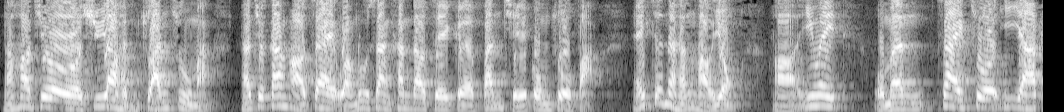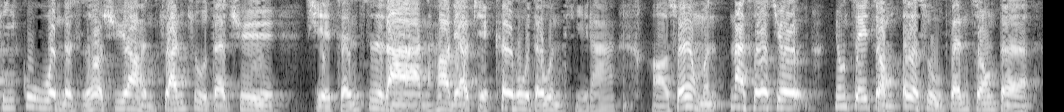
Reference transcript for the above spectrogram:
然后就需要很专注嘛，然后就刚好在网络上看到这个番茄工作法。哎，真的很好用啊！因为我们在做 ERP 顾问的时候，需要很专注的去写程式啦，然后了解客户的问题啦，哦，所以我们那时候就用这种二十五分钟的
